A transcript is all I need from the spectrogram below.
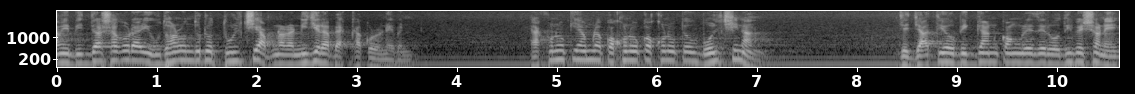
আমি বিদ্যাসাগর আর এই উদাহরণ দুটো তুলছি, আপনারা নিজেরা ব্যাখ্যা করে নেবেন। এখনও কি আমরা কখনো কখনো কেউ বলছি না যে জাতীয় বিজ্ঞান কংগ্রেসের অধিবেশনে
